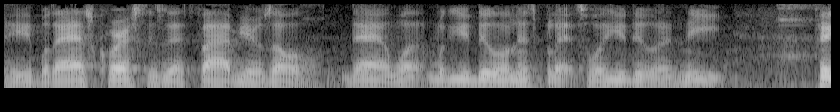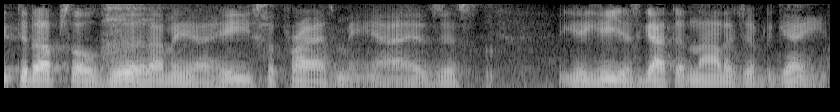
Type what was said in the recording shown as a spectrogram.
he would ask questions at five years old. Dad, what, what do you do on this blitz? What do you do? And he picked it up so good. I mean, uh, he surprised me. Uh, it's just he, he just got the knowledge of the game.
